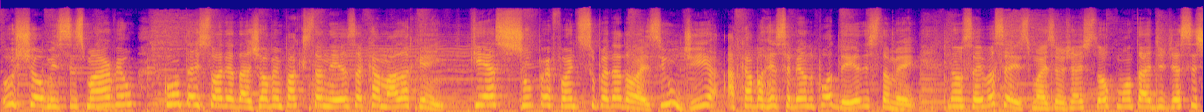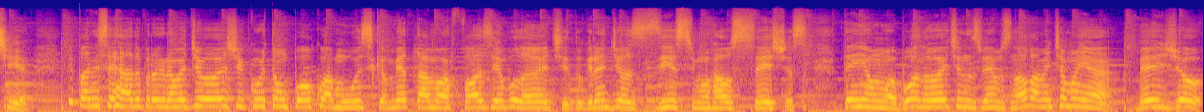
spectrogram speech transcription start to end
O show Mrs. Marvel conta a história da jovem paquistanesa Kamala Khan, que é super fã de super-heróis e um dia acaba recebendo poderes também. Não sei vocês, mas eu já estou com vontade de assistir. E para encerrar o programa de hoje, curtam um pouco a música Metamorfose Ambulante do grandiosíssimo Raul Seixas. Tenham uma boa noite e nos vemos novamente amanhã. Beijo!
